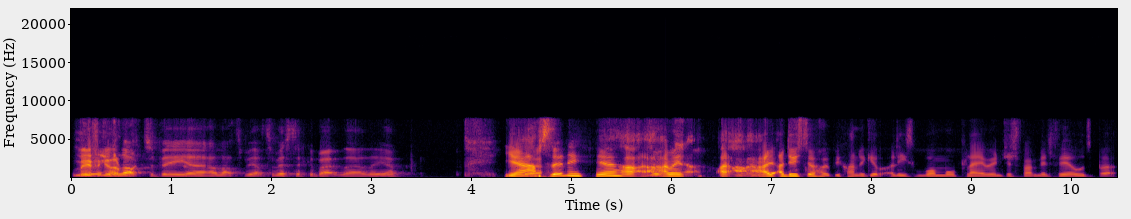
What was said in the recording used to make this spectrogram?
moving a lot to be uh, a lot to be optimistic about there, Liam. Yeah, yeah, absolutely. Yeah, I, I mean, I, I, I, do still hope we kind of get at least one more player in just for midfield, but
